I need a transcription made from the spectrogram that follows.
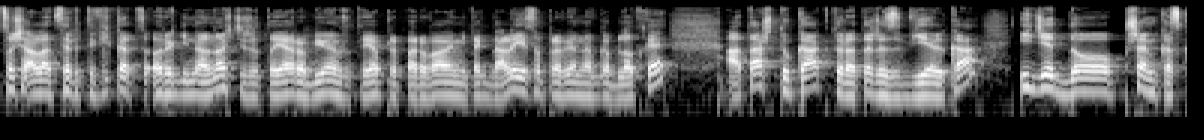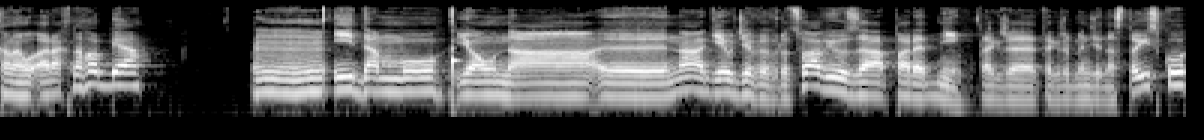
coś ala certyfikat oryginalności, że to ja robiłem, że to ja preparowałem i tak dalej, jest oprawiona w gablotkę, a ta sztuka, która też jest wielka, idzie do Przemka z kanału Arachnohobia, Mm, I dam mu ją na, y, na giełdzie we Wrocławiu za parę dni, także, także będzie na stoisku.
